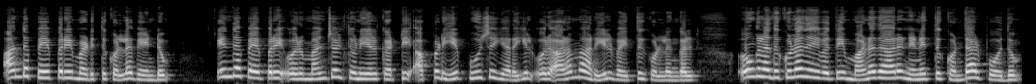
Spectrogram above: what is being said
அந்த பேப்பரை மடித்து கொள்ள வேண்டும். இந்த பேப்பரை ஒரு மஞ்சள் துணியில் கட்டி அப்படியே பூஜை அறையில் ஒரு அலமாரியில் வைத்து கொள்ளுங்கள். உங்களது குலதெய்வத்தை மனதார நினைத்து கொண்டால் போதும்.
